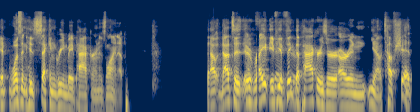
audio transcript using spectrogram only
it wasn't his second Green Bay Packer in his lineup. That that's a That's right. If you think true. the Packers are are in you know tough shit,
